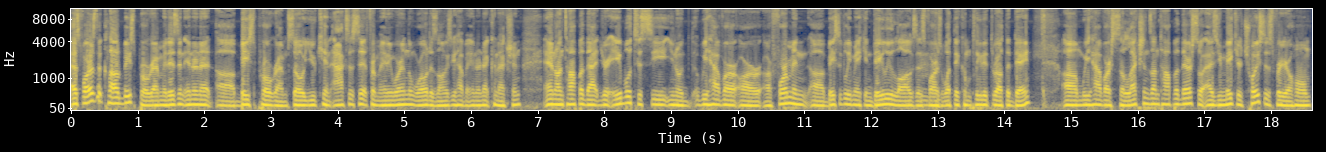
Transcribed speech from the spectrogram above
as far as the cloud-based program, it is an internet-based uh, program. So you can access it from anywhere in the world as long as you have an internet connection. And on top of that, you're able to see, you know, we have our, our, our foreman uh, basically making daily logs as mm-hmm. far as what they completed throughout the day. Um, we have our selections on top of there. So as you make your choices prices for your home,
